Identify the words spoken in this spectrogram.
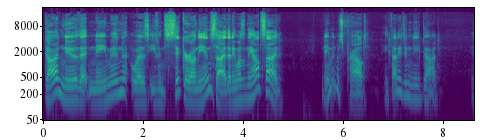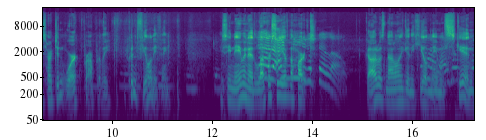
God knew that Naaman was even sicker on the inside than he was on the outside. Naaman was proud. He thought he didn't need God. His heart didn't work properly. He couldn't feel anything. You see, Naaman had leprosy of the heart. God was not only going to heal Naaman's skin,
